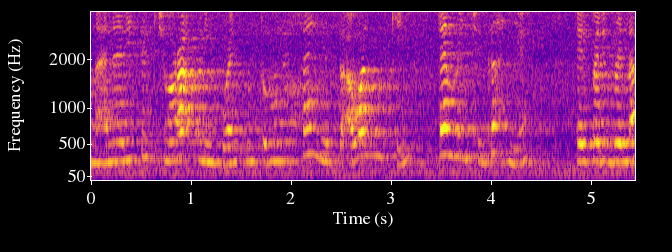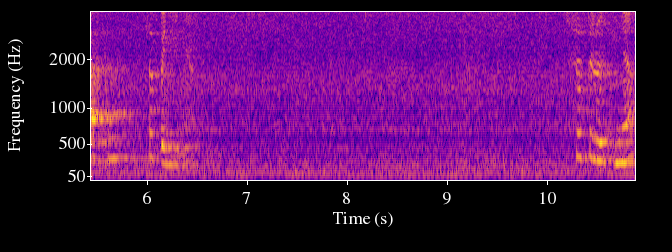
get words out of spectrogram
menganalisis corak penipuan untuk mengesannya seawal mungkin dan mencegahnya daripada berlaku sepenuhnya. Seterusnya,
